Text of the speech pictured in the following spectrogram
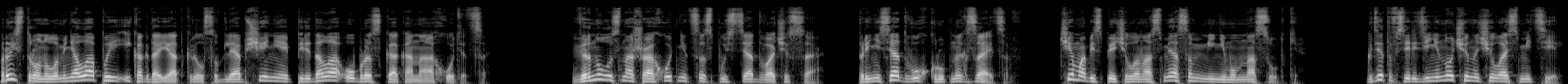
Рысь тронула меня лапой, и когда я открылся для общения, передала образ, как она охотится. Вернулась наша охотница спустя два часа, принеся двух крупных зайцев, чем обеспечила нас мясом минимум на сутки. Где-то в середине ночи началась метель.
